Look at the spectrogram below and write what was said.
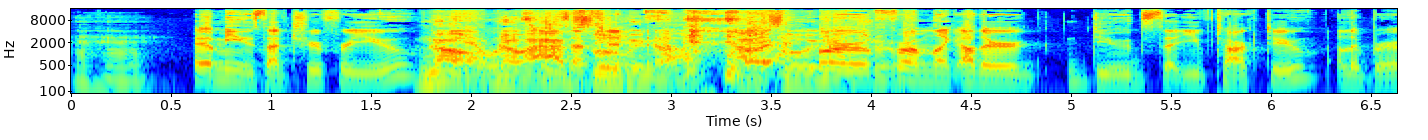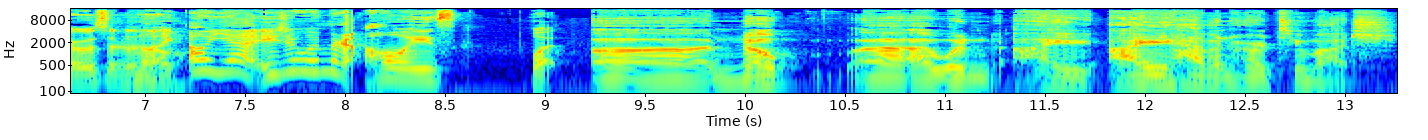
I mean, is that true for you? No, Yeah, no, absolutely not. Absolutely or, not or from like other dudes that you've talked to, other bros, and they're like, oh yeah, Asian women are always what? Uh, nope. Uh, I wouldn't. I I haven't heard too much.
